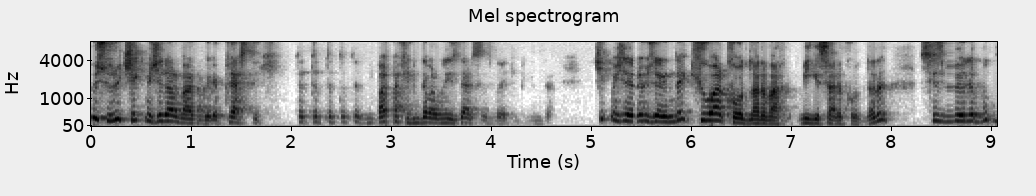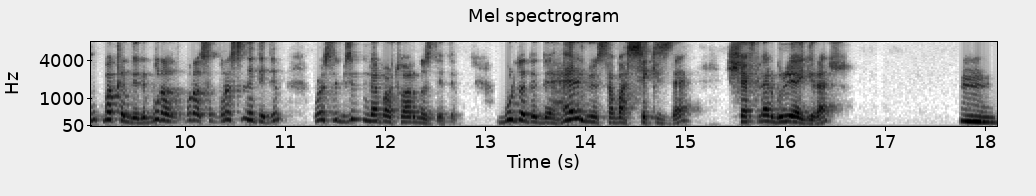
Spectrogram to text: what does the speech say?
bir sürü çekmeceler var böyle plastik. Tıt tıt tıt tıt. Var filmde var onu izlersiniz belki filmde. Çekmecelerin üzerinde QR kodları var, bilgisayar kodları. Siz böyle bu, bu, bakın dedi burası, burası burası ne dedim? Burası da bizim laboratuvarımız dedi. Burada dedi her gün sabah 8'de şefler buraya girer. Hmm.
